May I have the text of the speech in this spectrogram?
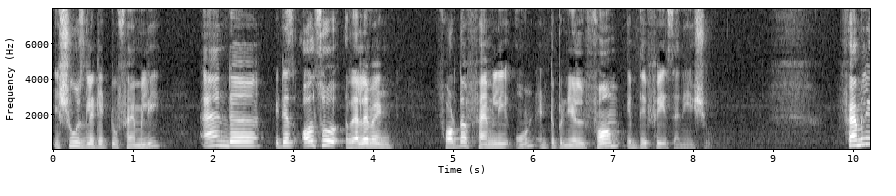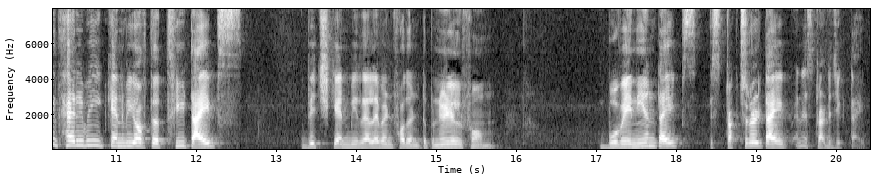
issues related to family and uh, it is also relevant for the family owned entrepreneurial firm if they face any issue. Family therapy can be of the three types which can be relevant for the entrepreneurial firm, Bowenian types, structural type and strategic type.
